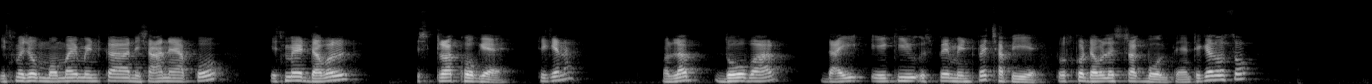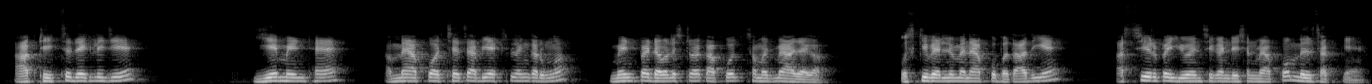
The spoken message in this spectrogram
इसमें जो मुंबई मिंट का निशान है आपको, इसमें डबल स्ट्रक हो गया है, ठीक है ना? मतलब दो बार डाई एक ही उस पर मिनट पे छपी है तो उसको डबल स्ट्रक बोलते हैं, ठीक है दोस्तों? आप ठीक से देख लीजिए। ये मिंट है। अब मैं आपको अच्छे से अभी एक्सप्लेन करूँगा। मिंट पर डबल स्ट्रक आपको समझ में आ जाएगा। उसकी वैल्यू मैंने आपको बता दी है। अस्सी रुपये यू कंडीशन में आपको मिल सकते हैं।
